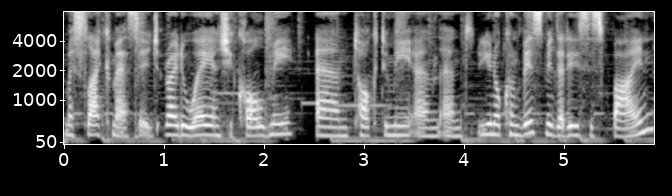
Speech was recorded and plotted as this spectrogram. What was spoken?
my Slack message right away and she called me and talked to me and, and you know convinced me that this is fine.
